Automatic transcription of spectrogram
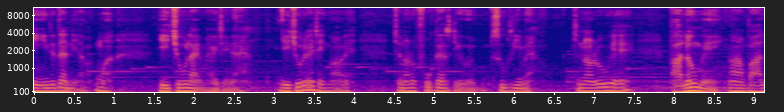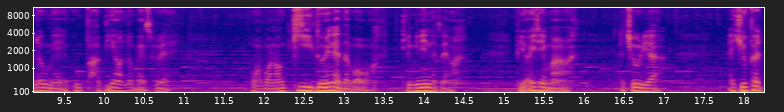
ညီညီတက်တက်နေရမှာဥမာရေချိုးလိုက်မယ်အဲ့ဒီချိန်တိုင်းရေချိုးတဲ့အချိန်မှာပဲကျွန်တော်တို့ focus တွေကိုစူးစီးမယ်ကျွန်တော်တို့ရဲ့ဘာလုပ်မယ်ငါဘာလုပ်မယ်အခုဘာပြီးအောင်လုပ်မယ်ဆိုရဲ ဟိုပါဘောနော်ကီသွင်းတဲ့သဘောပေါ့ဒီမိနစ်20မှာပြီးတော့အဲ့ချိန်မှာတချို့တွေကအဲယူဖက်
